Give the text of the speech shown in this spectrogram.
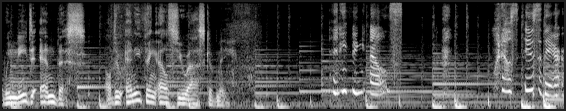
we need to end this. I'll do anything else you ask of me. Anything else? What else is there?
